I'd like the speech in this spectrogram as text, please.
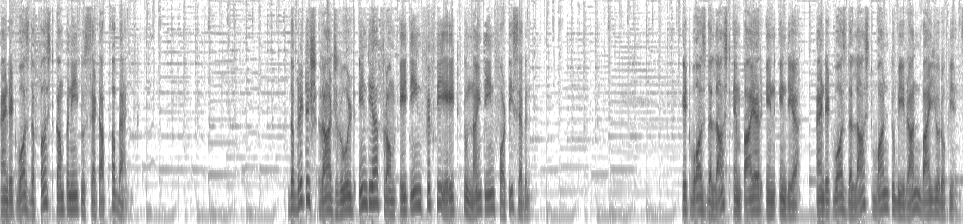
and it was the first company to set up a bank. The British Raj ruled India from 1858 to 1947. It was the last empire in India and it was the last one to be run by Europeans.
